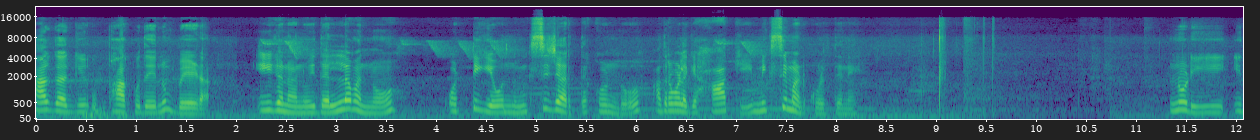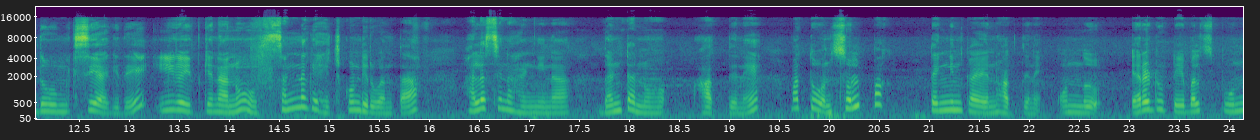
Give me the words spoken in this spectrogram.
ಹಾಗಾಗಿ ಉಪ್ಪು ಹಾಕೋದೇನು ಬೇಡ. ಈಗ ನಾನು ಇದೆಲ್ಲವನ್ನು ಒಟ್ಟಿಗೆ ಒಂದು ಮಿಕ್ಸಿ ಜಾರ್ ತಗೊಂಡು ಅದರೊಳಗೆ ಹಾಕಿ ಮಿಕ್ಸಿ ಮಾಡ್ಕೊಳ್ತೇನೆ. ನೋಡಿ, ಇದು ಮಿಕ್ಸಿ ಆಗಿದೆ. ಈಗ ಇದಕ್ಕೆ ನಾನು ಸಣ್ಣಗೆ ಹೆಚ್ಕೊಂಡಿರುವಂಥ ಹಲಸಿನ ಹಣ್ಣಿನ ದಂಟನ್ನು ಹಾಕ್ತೇನೆ ಮತ್ತು ಒಂದು ಸ್ವಲ್ಪ ತೆಂಗಿನಕಾಯಿಯನ್ನು ಹಾಕ್ತೇನೆ. ಒಂದು ಎರಡು ಟೇಬಲ್ ಸ್ಪೂನ್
